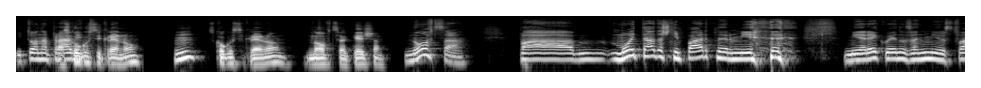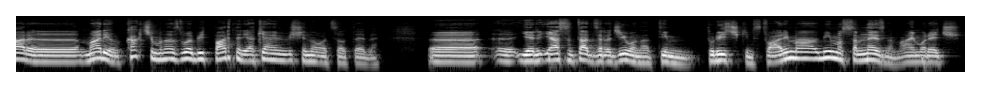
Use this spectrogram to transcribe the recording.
I to napraviti... A s koliko si krenuo? Hm? S koliko si krenuo? Novca, keša? Novca? Pa, moj tadašnji partner mi je, mi je rekao jednu zanimljivu stvar. E, Mario, kak ćemo nas dvoje biti partneri ako ja imam više novaca od tebe? E, e, jer ja sam tad zarađivao na tim turističkim stvarima, imao sam, ne znam, ajmo reći,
